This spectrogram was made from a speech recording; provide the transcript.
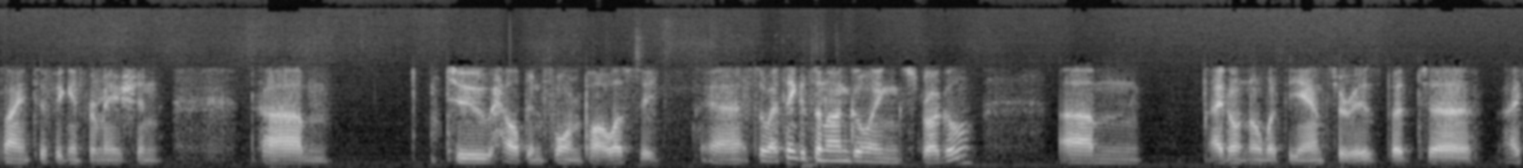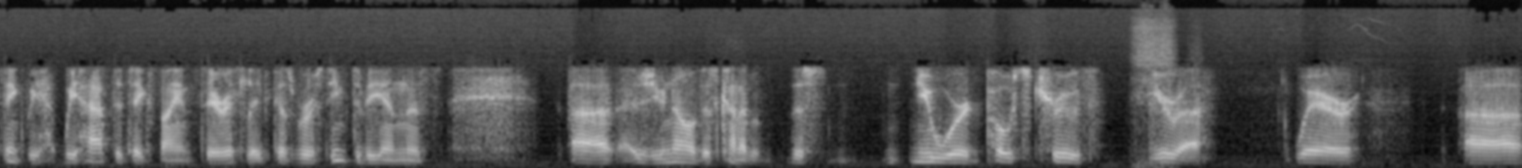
scientific information um, to help inform policy. Uh, so I think it's an ongoing struggle. Um, I don't know what the answer is, but uh, I think we ha- we have to take science seriously because we seem to be in this, uh, as you know, this kind of this new word post-truth era, where uh,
